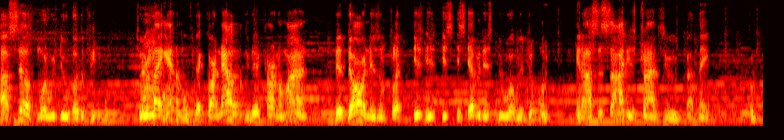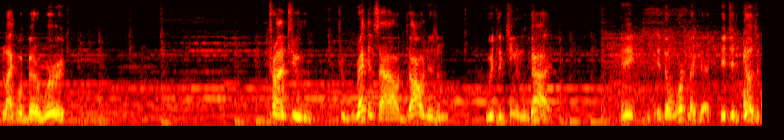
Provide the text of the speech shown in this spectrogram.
ourselves more than we do other people. So we're like animals. That carnality, that carnal mind, that Darwinism is, is, is evidence through what we're doing. And our society is trying to, I think, for lack of a better word, trying to to reconcile Darwinism with the kingdom of God. It, it don't work like that. It just doesn't.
